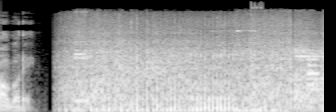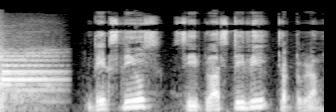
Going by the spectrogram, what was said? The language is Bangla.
ডেক্স news C plus TV Chittagong.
